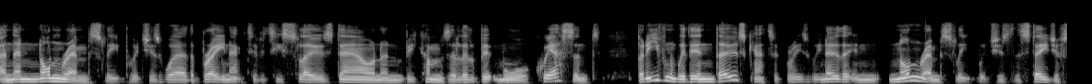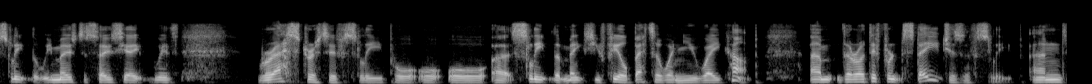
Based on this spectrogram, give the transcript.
And then non REM sleep, which is where the brain activity slows down and becomes a little bit more quiescent. But even within those categories, we know that in non REM sleep, which is the stage of sleep that we most associate with restorative sleep or, or, or uh, sleep that makes you feel better when you wake up, um, there are different stages of sleep. And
